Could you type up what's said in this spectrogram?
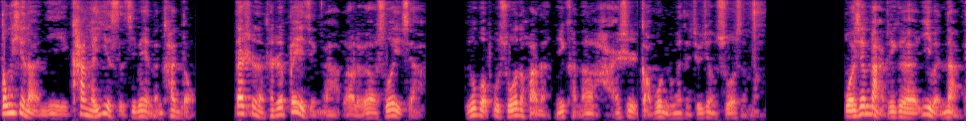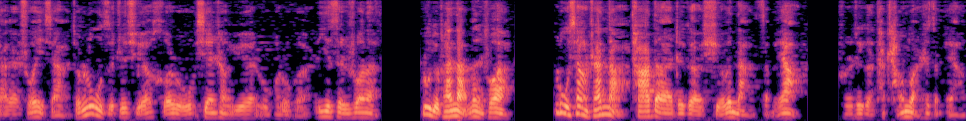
东西呢你看个意思基本也能看懂，但是呢它这背景啊老刘要说一下，如果不说的话呢，你可能还是搞不明白他究竟说什么。我先把这个译文呢大概说一下，就陆子之学何如？先生曰：如何如何？意思是说呢，陆九川呢问说啊，陆象山呐，他的这个学问呐怎么样？说这个他长短是怎么样？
